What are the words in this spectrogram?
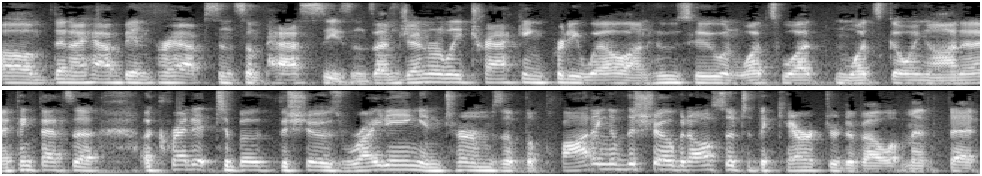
um, than I have been perhaps in some past seasons. I'm generally tracking pretty well on who's who and what's what and what's going on. And I think that's a, a credit to both the show's writing in terms of the plotting of the show, but also to the character development that.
